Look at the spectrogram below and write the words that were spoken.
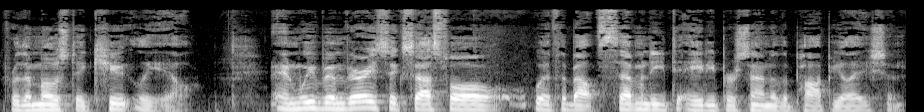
for the most acutely ill. And we've been very successful with about 70 to 80% of the population.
